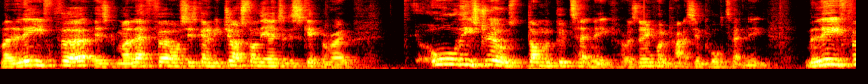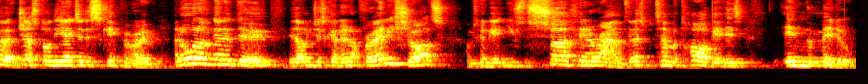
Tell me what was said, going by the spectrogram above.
my lead foot is my left foot. Obviously is going to be just on the edge of the skipping rope. All these drills done with good technique. There's no point practicing poor technique. My lead foot just on the edge of the skipping rope. And all I'm going to do is I'm just going to not throw any shots. I'm just going to get used to circling around. So let's pretend my target is in the middle.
